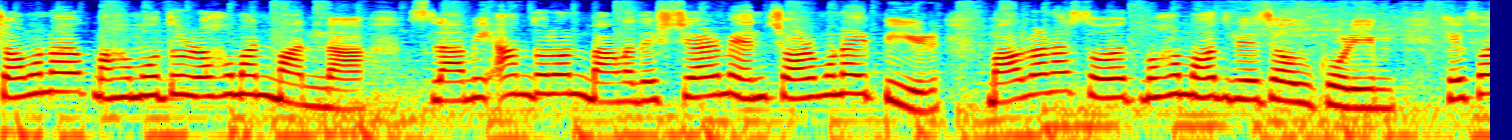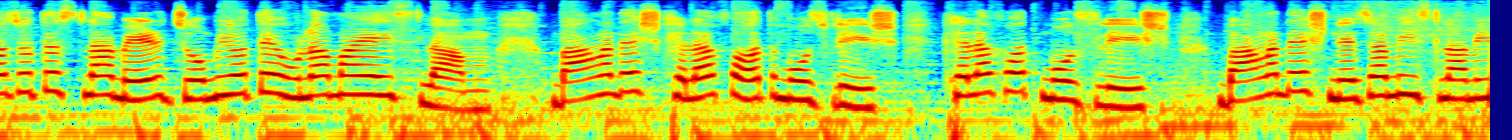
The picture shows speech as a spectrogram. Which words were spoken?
সমন্বয়ক মাহমুদুর রহমান মান্না, ইসলামী আন্দোলন বাংলাদেশ চেয়ারম্যান চরমনাই পীর, মাওলানা সৈয়দ মোহাম্মদ রেজাউল করিম, হেফাজত ইসলামের জমিয়তে উলামায়ে ইসলাম, বাংলাদেশ খেলাফত মজলিস খেলাফত মজলিস, বাংলাদেশ নেজামি ইসলামী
